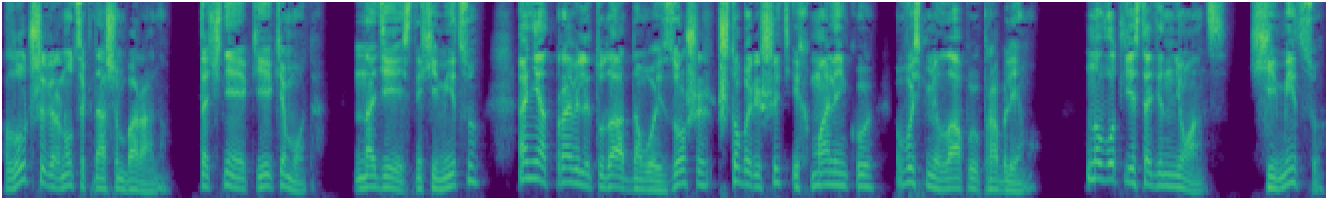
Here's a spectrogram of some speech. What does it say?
Лучше вернуться к нашим баранам. Точнее, к Якимото. Надеясь на Химицу, они отправили туда одного из Оши, чтобы решить их маленькую восьмилапую проблему. Но вот есть один нюанс. Химицу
